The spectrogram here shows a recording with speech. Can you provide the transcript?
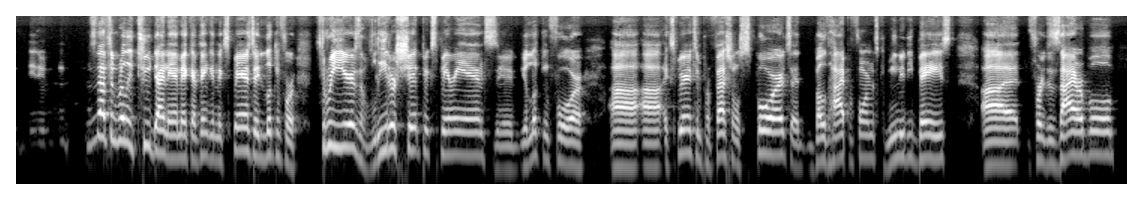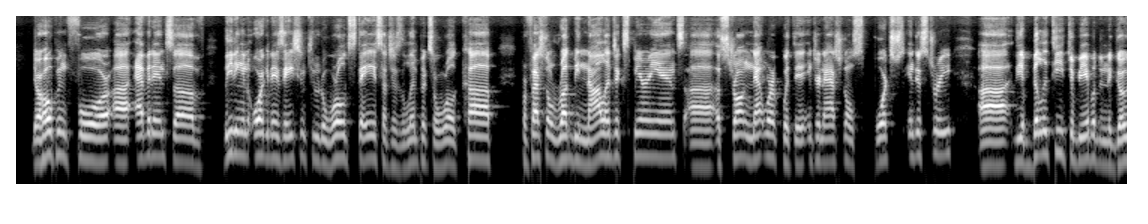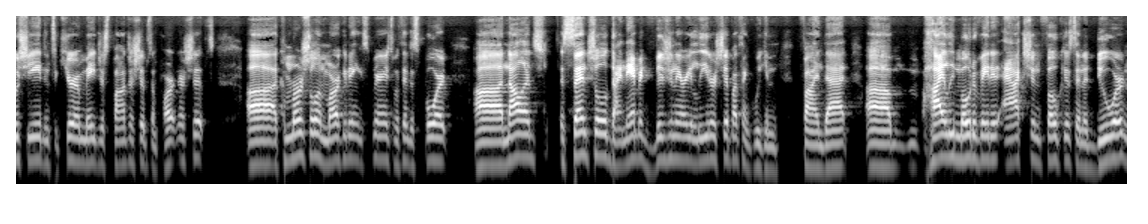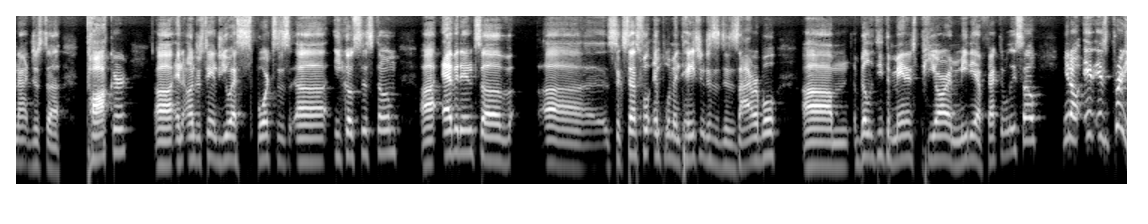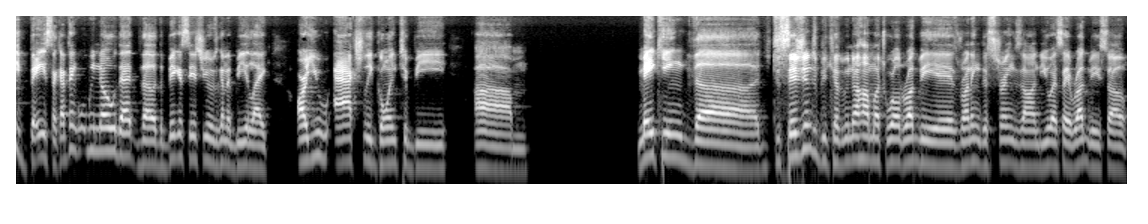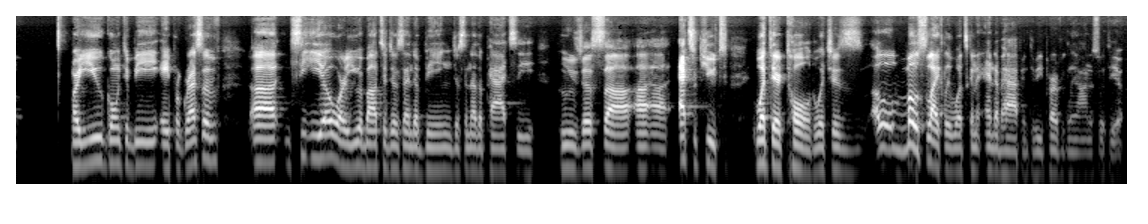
it's nothing really too dynamic. I think an experience they're looking for three years of leadership experience. You're, you're looking for uh, uh, experience in professional sports at both high performance, community based. Uh, for desirable, they're hoping for uh, evidence of leading an organization through the world stage, such as Olympics or World Cup professional rugby knowledge experience, uh, a strong network with the international sports industry, uh, the ability to be able to negotiate and secure major sponsorships and partnerships, uh, a commercial and marketing experience within the sport, uh, knowledge, essential, dynamic, visionary leadership. I think we can find that. Um, highly motivated, action focused, and a doer, not just a talker, uh, and understands U.S. sports uh, ecosystem. Evidence of uh, successful implementation. This is desirable. Um, ability to manage PR and media effectively. So, you know, it is pretty basic. I think we know that the the biggest issue is going to be like, are you actually going to be um making the decisions because we know how much World Rugby is running the strings on USA Rugby. So, are you going to be a progressive uh, CEO, or are you about to just end up being just another patsy who just uh, uh, uh, executes what they're told, which is uh, most likely what's going to end up happening. To be perfectly honest with you,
